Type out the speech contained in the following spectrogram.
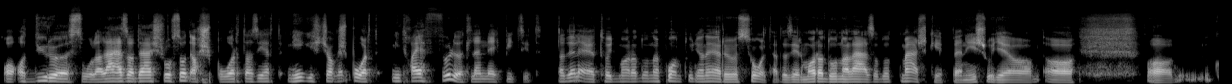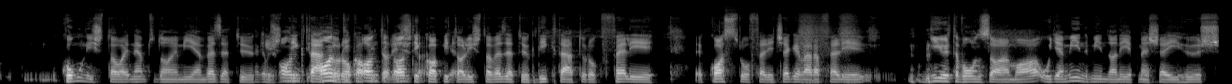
a, a dűről szól, a lázadásról szól, de a sport azért mégiscsak sport, mintha e fölött lenne egy picit. Na de lehet, hogy Maradona pont ugyanerről szól. Tehát azért Maradona lázadott másképpen is, ugye a, a, a kommunista, vagy nem tudom, milyen vezetők Nekem és anti, diktátorok, antikapitalista, antikapitalista vezetők, diktátorok felé, Castro felé, Csegevara felé nyílt vonzalma, ugye mind-mind a népmesei hős,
